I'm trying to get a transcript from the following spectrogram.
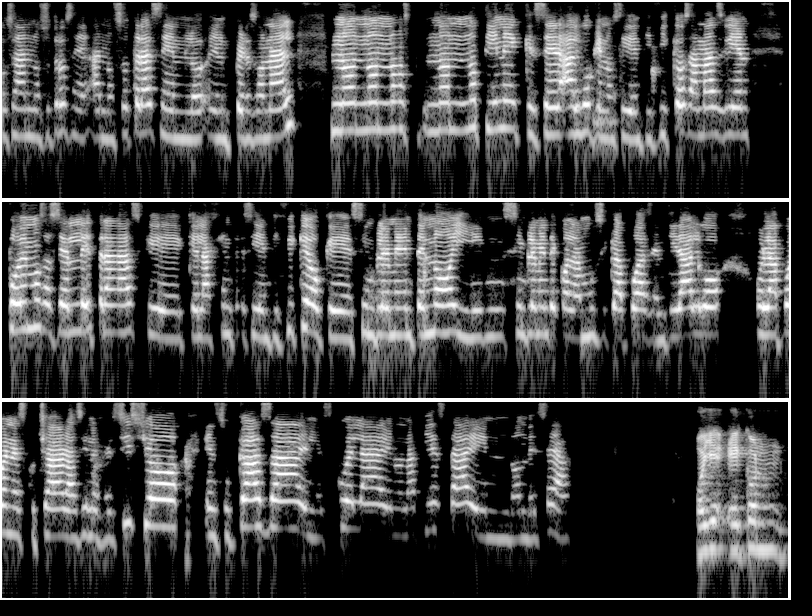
o sea, nosotros, eh, a nosotras en, lo, en personal, no, no, no, no, no tiene que ser algo que nos identifique, o sea, más bien podemos hacer letras que, que, la gente se identifique o que simplemente no y simplemente con la música pueda sentir algo o la pueden escuchar haciendo ejercicio, en su casa, en la escuela, en una fiesta, en donde sea. Oye, eh, con,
